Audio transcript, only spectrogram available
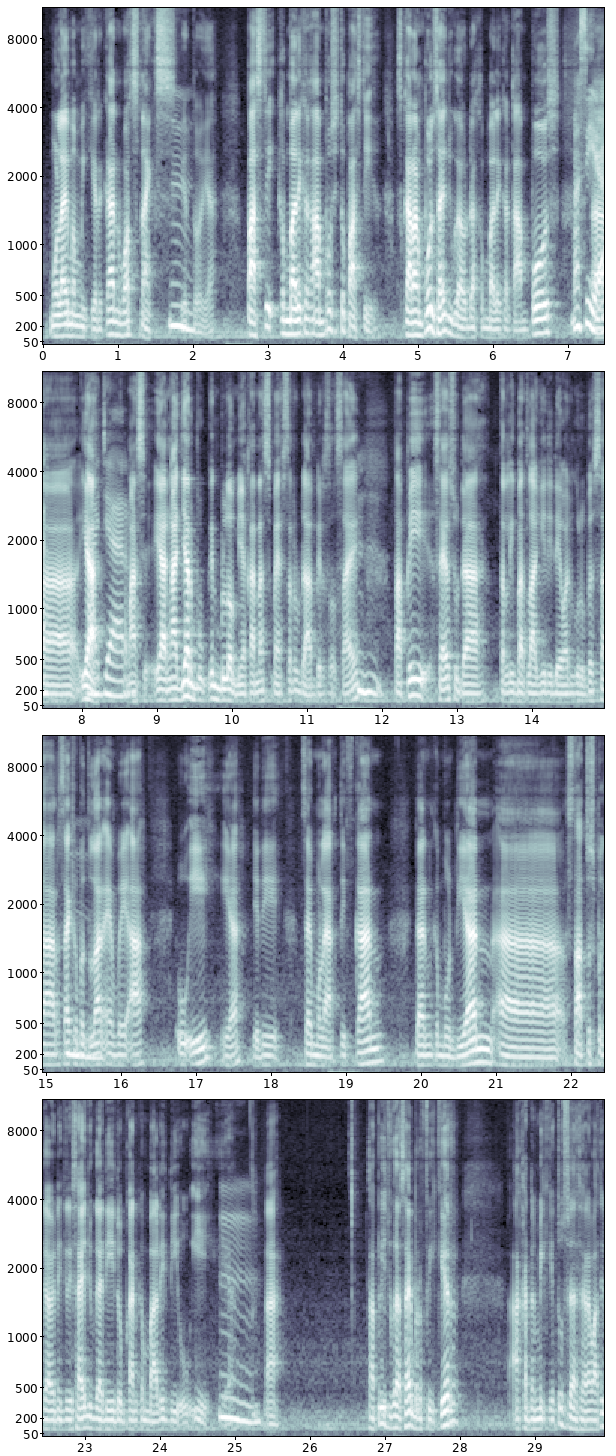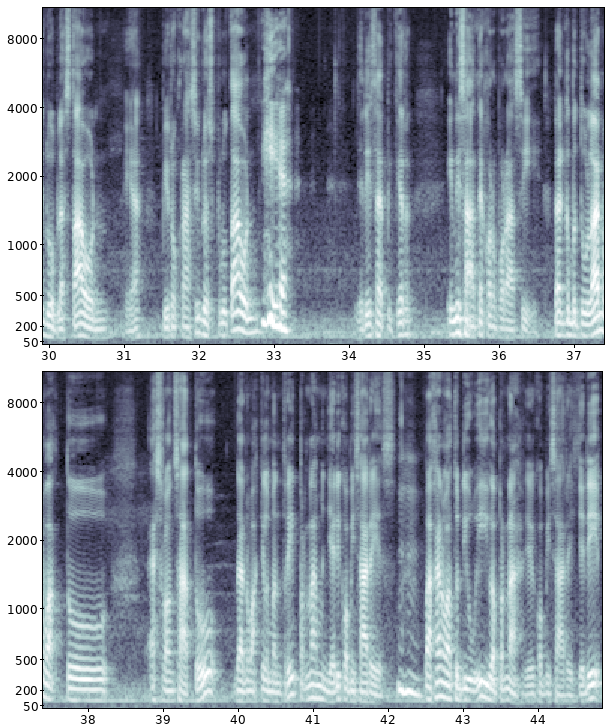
mulai memikirkan what's next mm. gitu ya pasti kembali ke kampus itu pasti. Sekarang pun saya juga udah kembali ke kampus. Masih ya? Uh, ya ngajar. Masih ya ngajar mungkin belum ya karena semester udah hampir selesai. Mm -hmm. Tapi saya sudah terlibat lagi di Dewan Guru Besar. Saya mm -hmm. kebetulan MWA UI ya. Jadi saya mulai aktifkan dan kemudian uh, status pegawai negeri saya juga dihidupkan kembali di UI mm. ya. Nah, Tapi juga saya berpikir akademik itu sudah saya lewati 12 tahun ya. Birokrasi udah 10 tahun. Iya. Jadi saya pikir ini saatnya korporasi. Dan kebetulan waktu eselon 1 dan wakil menteri pernah menjadi komisaris. Mm -hmm. Bahkan waktu di UI juga pernah jadi komisaris. Jadi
